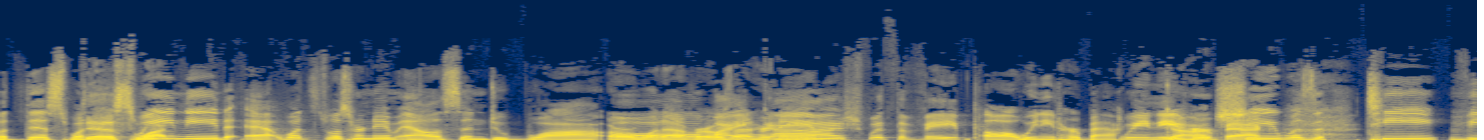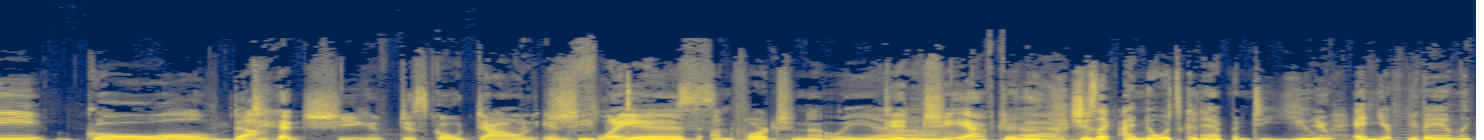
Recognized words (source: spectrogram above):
but this one, This we one. need. At, what's what's her name? Allison Dubois or whatever. Oh Was my that her name? with the vape. Oh, we need her back. We need her back. She was TV gold. Did she just go down in she flames? did, unfortunately. Yeah. Didn't she after Yeah. that? She's like, I know what's going to happen to you, You- and your family.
